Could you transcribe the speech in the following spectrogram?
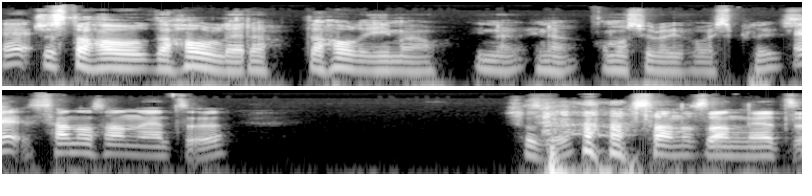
え？Just the whole, the whole letter, the whole email in a, in a 面白い voice, please. え、佐野さんのやつ？そうだよ。佐野さんのやつ？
